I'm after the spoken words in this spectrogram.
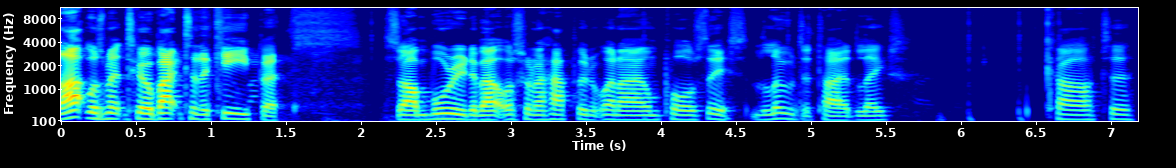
That was meant to go back to the keeper. So I'm worried about what's going to happen when I unpause this. Loads of tired legs. Carter.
